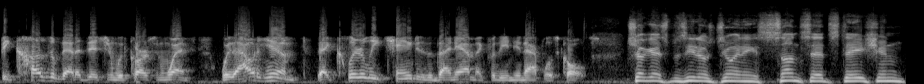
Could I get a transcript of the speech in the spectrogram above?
because of that addition with Carson Wentz. Without him, that clearly changes the dynamic for the Indianapolis Colts. Chuck Esposito's joining us, Sunset Station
